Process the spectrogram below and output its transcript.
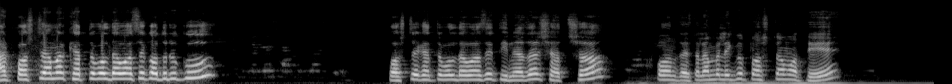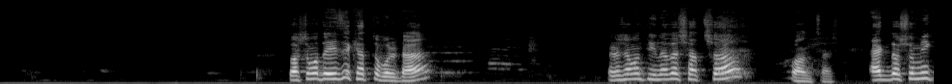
আর প্রশ্নে আমার ক্ষেত্রফল দেওয়া আছে কতটুকু? প্রশ্নের ক্ষেত্রফল দেওয়া আছে তিন হাজার সাতশো পঞ্চাশ। তাহলে আমরা লিখব প্রশ্ন মতে প্রশ্ন মতে এই যে ক্ষেত্রফলটা, এটা সমান তিন হাজার সাতশো পঞ্চাশ। এক দশমিক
